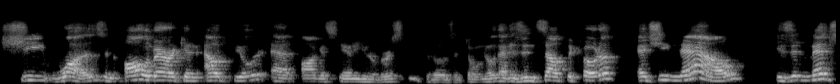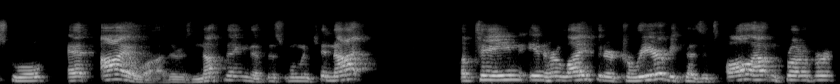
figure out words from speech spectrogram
She was an All American outfielder at Augustana University, for those that don't know, that is in South Dakota. And she now is in med school at Iowa. There's nothing that this woman cannot obtain in her life, in her career, because it's all out in front of her.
